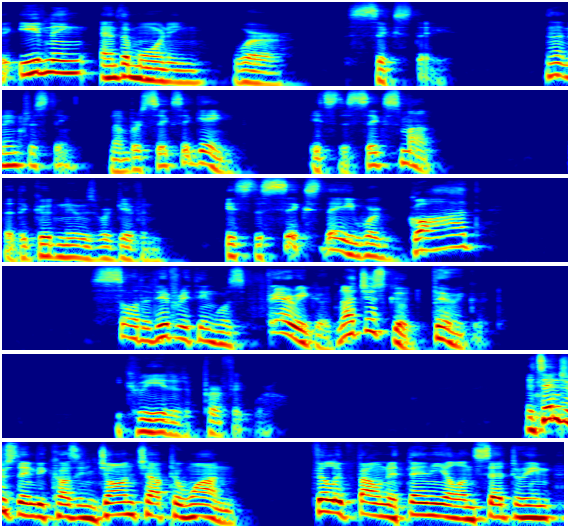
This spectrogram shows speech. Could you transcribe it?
the evening and the morning were sixth day. Isn't that interesting? Number six again. It's the sixth month that the good news were given. It's the sixth day where God saw that everything was very good, not just good, very good. He created a perfect world. It's interesting because in John chapter 1, Philip found Nathanael and said to him,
